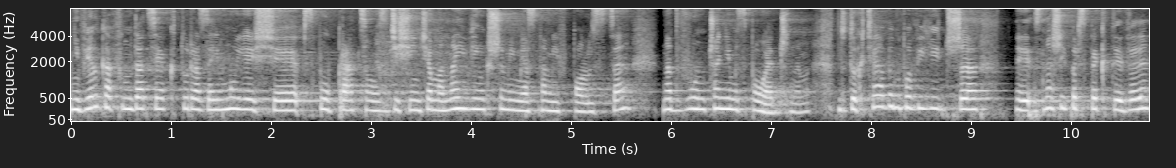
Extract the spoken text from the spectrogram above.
niewielka fundacja, która zajmuje się współpracą z dziesięcioma największymi miastami w Polsce nad włączeniem społecznym. No to chciałabym powiedzieć, że z naszej perspektywy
